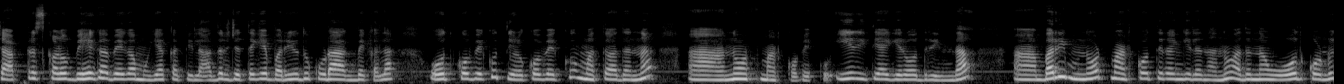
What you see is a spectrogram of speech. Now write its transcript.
ಚಾಪ್ಟರ್ಸ್ಗಳು ಬೇಗ ಬೇಗ ಮುಗಿಯಕತ್ತಿಲ್ಲ. ಅದ್ರ ಜೊತೆಗೆ ಬರೆಯೋದು ಕೂಡ ಆಗಬೇಕಲ್ಲ. ಓದ್ಕೋಬೇಕು, ತಿಳ್ಕೋಬೇಕು, ಮತ್ತು ಅದನ್ನು ನೋಟ್ ಮಾಡ್ಕೋಬೇಕು. ಈ ರೀತಿಯಾಗಿರೋದ್ರಿಂದ ಬರೀ ನೋಟ್ ಮಾಡ್ಕೋತಿರಂಗಿಲ್ಲ ನಾನು. ಅದನ್ನು ಓದ್ಕೊಂಡು,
